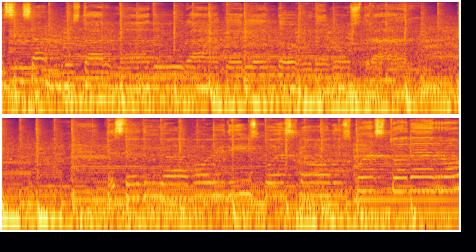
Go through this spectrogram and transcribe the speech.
Es insano estar madura queriendo demostrar. Este día voy dispuesto, dispuesto a derrotar.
